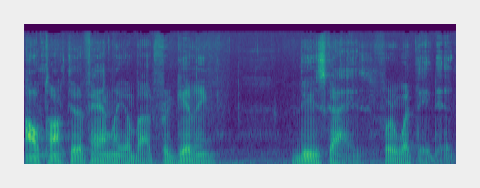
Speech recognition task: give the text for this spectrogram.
I'll talk to the family about forgiving these guys for what they did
